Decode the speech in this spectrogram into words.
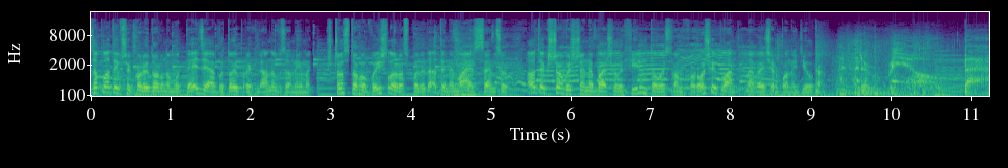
заплативши коридорному теді, аби той приглянув за ними. Що з того вийшло, розповідати немає сенсу. А от якщо ви ще не бачили фільм, то ось вам хороший план на вечір понеділка. I've had a real bad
